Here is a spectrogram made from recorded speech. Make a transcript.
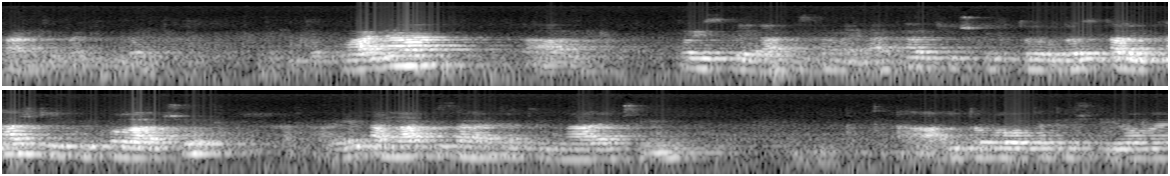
stánke takýto, takýto plagát a to isté je napísané na kartičke, ktorú dostali každý ku koláču a je tam napísané takým nárečím, aby to bolo také štýlové,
